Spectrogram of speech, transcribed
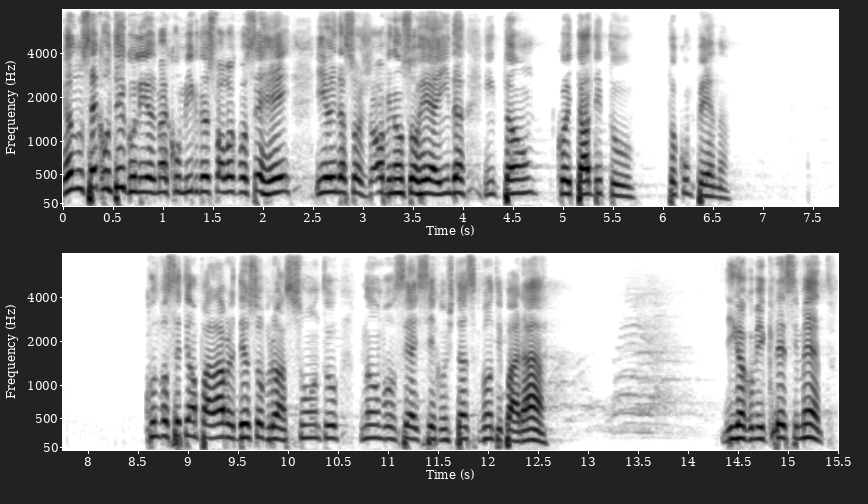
Eu não sei contigo, Elias, mas comigo Deus falou que você é rei e eu ainda sou jovem, não sou rei ainda, então, coitado de tu, estou com pena. Quando você tem uma palavra de Deus sobre um assunto, não vão ser as circunstâncias que vão te parar. Diga comigo, crescimento.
